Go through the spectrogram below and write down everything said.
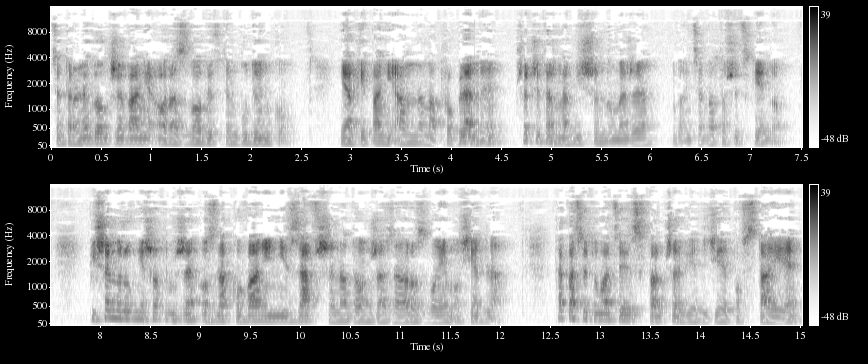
centralnego ogrzewania oraz wody w tym budynku. Jakie pani Anna ma problemy, przeczytasz w najbliższym numerze Gońca Bartoszyckiego. Piszemy również o tym, że oznakowanie nie zawsze nadąża za rozwojem osiedla. Taka sytuacja jest w Falczewie, gdzie powstaje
